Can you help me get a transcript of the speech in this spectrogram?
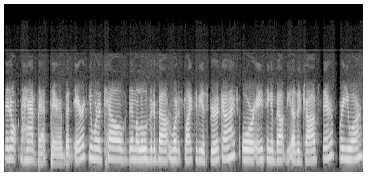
they don't have that there. But Erik, you want to tell them a little bit about what it's like to be a spirit guide, or anything about the other jobs there where you are?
